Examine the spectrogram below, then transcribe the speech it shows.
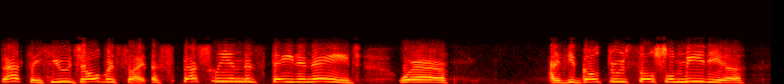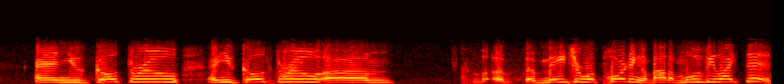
that's a huge oversight, especially in this date and age where if you go through social media and you go through and you go through um a, a major reporting about a movie like this,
